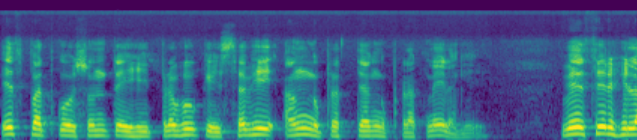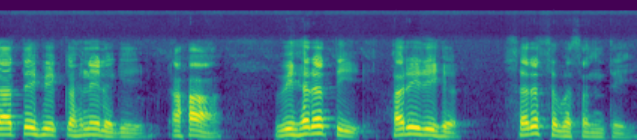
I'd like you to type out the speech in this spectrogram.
इस पद को सुनते ही प्रभु के सभी अंग प्रत्यंग फड़कने लगे। वे सिर हिलाते हुए कहने लगे, आहा, विहरति हरिह सरस बसंते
